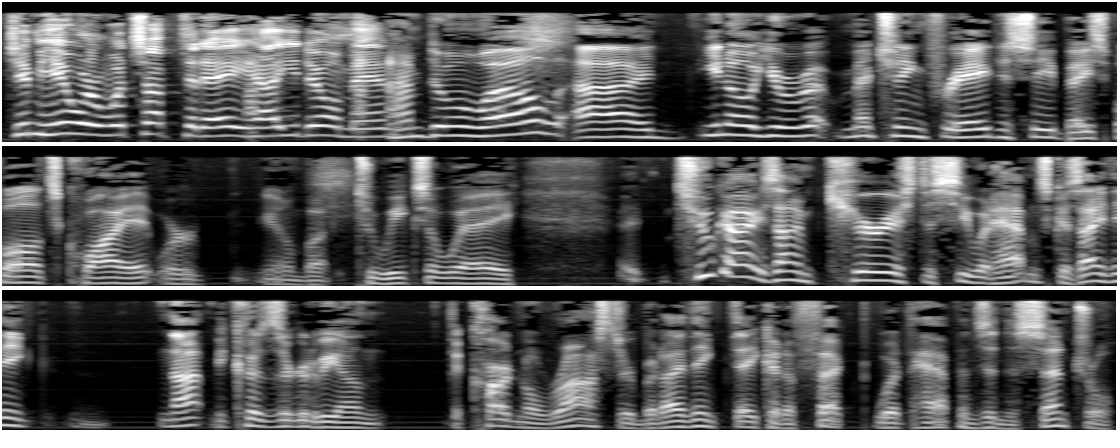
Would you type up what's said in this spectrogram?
Jim Hewer, what's up today? How you doing, man? I'm doing well. Uh, you know, you were mentioning free agency, baseball. It's quiet. We're you know about two weeks away. Uh, two guys, I'm curious to see what happens because I think not because they're going to be on the Cardinal roster, but I think they could affect what happens in the Central.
